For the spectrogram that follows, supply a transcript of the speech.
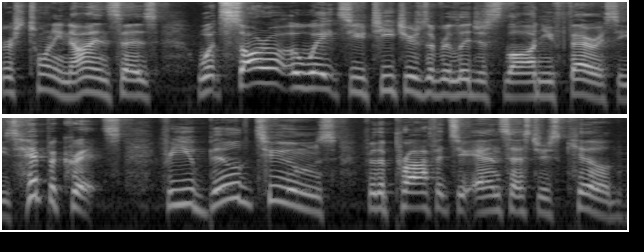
Verse 29 says, What sorrow awaits you, teachers of religious law, and you Pharisees, hypocrites! For you build tombs for the prophets your ancestors killed,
